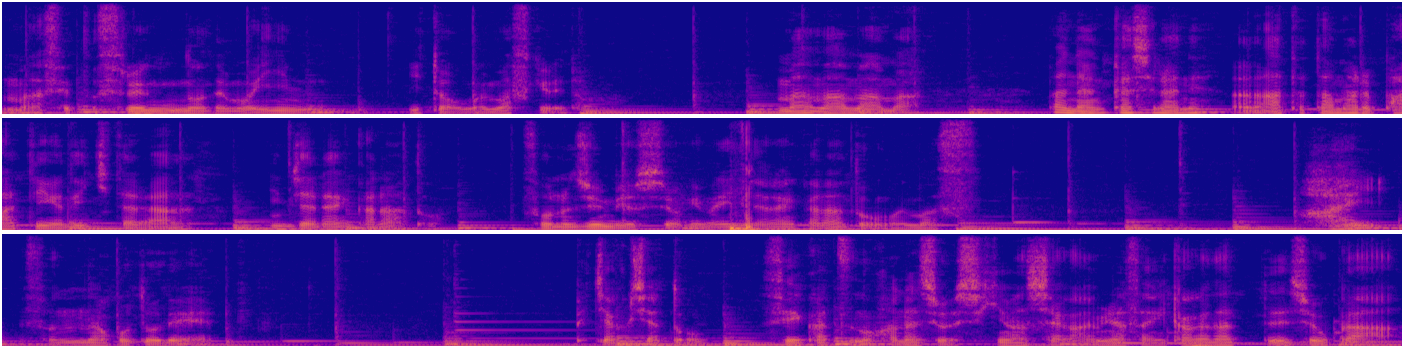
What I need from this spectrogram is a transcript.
まあセットするのでもいいいいとは思いますけれども。まあまあまあまあ、まあ何かしらね、あの温まるパーティーができたらいいんじゃないかなと。その準備をしておけばいいんじゃないかなと思います。はい、そんなことで、ぺちゃくちゃと生活の話をしてきましたが、皆さんいかがだったでしょうか？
